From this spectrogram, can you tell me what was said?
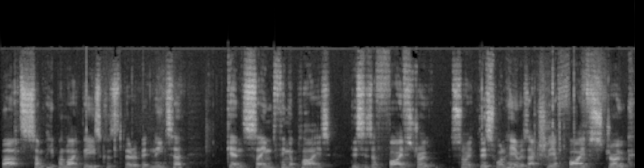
But some people like these because they're a bit neater. Again, same thing applies. This is a 5-stroke, sorry, this one here is actually a 5-stroke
